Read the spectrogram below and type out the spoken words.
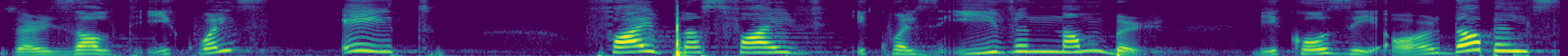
The result equals 8. 5 plus 5 equals even number because they are doubles.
